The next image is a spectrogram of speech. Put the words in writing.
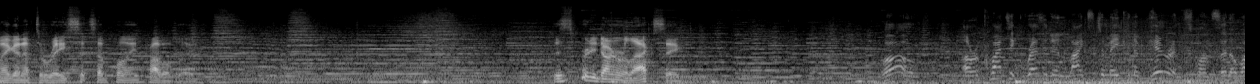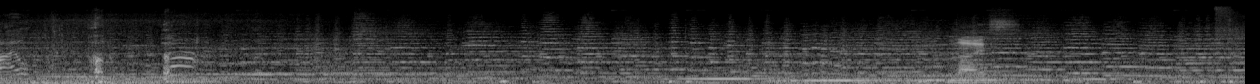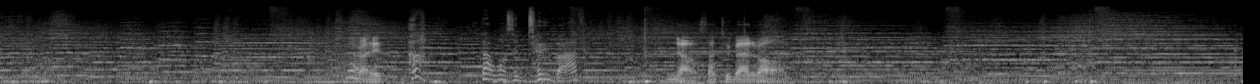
Am I gonna have to race at some point? Probably. This is pretty darn relaxing. Whoa, our aquatic resident likes to make an appearance once in a while. Ah! Wasn't too bad. No, it's not too bad at all.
